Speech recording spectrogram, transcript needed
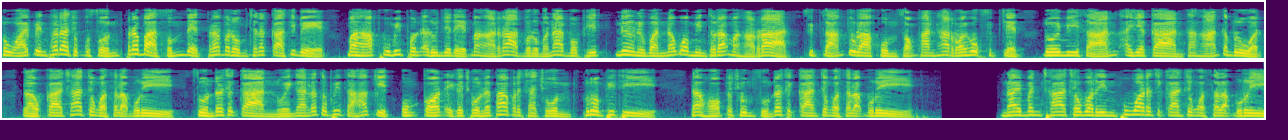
ถวายเป็นพระราชกุศล พระบาทสมเด็จพระบรมชนากาธิเบศรมหาภูมิพลอดุลยเดชมหาราชบรมนาถบพิตรเนื่องในวันนวมินทรมหาราช 13 ตุลาคม 2567 โดยมีศาลอายการ ทหารตำรวจ เหล่ากาชาติจังหวัดสระบุรี ส่วนราชการหน่วยงานรัฐวิสาหกิจ องค์กรเอกชนและภาคประชาชน ร่วมพิธีณหอประชุมศูนย์ราชการจังหวัดสระบุรี นายบัญชาชวรินผู้ว่าราชการจังหวัดสระบุรี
